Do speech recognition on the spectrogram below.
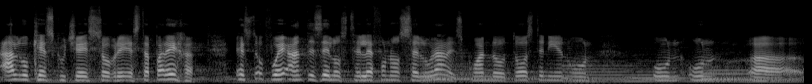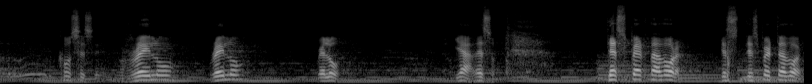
Algo que escuché sobre esta pareja. Esto fue antes de los teléfonos celulares, cuando todos tenían un, un, un uh, ¿cómo se dice? Reloj, reloj, reloj. Ya, eso. Despertadora despertador,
